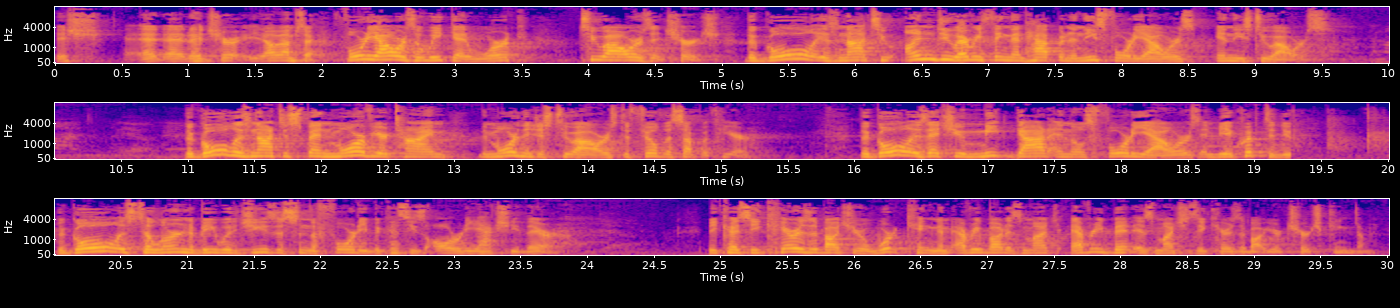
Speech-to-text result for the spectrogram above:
ish at, at, at church. I'm sorry, 40 hours a week at work, two hours at church. The goal is not to undo everything that happened in these 40 hours in these two hours. The goal is not to spend more of your time, more than just two hours, to fill this up with here. The goal is that you meet God in those 40 hours and be equipped to do. The goal is to learn to be with Jesus in the 40 because he's already actually there. Because he cares about your work kingdom every bit as much, every bit as much as he cares about your church kingdom.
